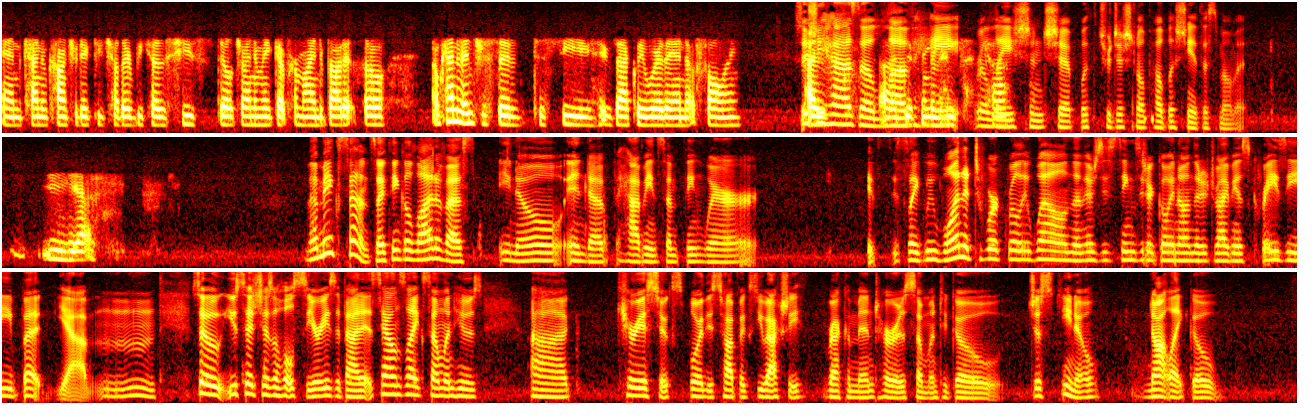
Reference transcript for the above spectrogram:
and kind of contradict each other because she's still trying to make up her mind about it. So I'm kind of interested to see exactly where they end up falling. So she has a uh, love hate relationship with traditional publishing at this moment. Yes. That makes sense. I think a lot of us, you know, end up having something where it's it's like we want it to work really well, and then there's these things that are going on that are driving us crazy. But yeah, mm. so you said she has a whole series about it. It sounds like someone who's uh, curious to explore these topics. You actually recommend her as someone to go, just you know, not like go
